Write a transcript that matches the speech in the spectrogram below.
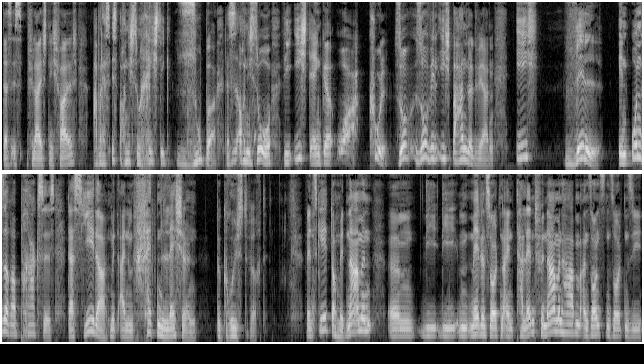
das ist vielleicht nicht falsch, aber das ist auch nicht so richtig super. Das ist auch nicht so, wie ich denke, oh, cool, so, so will ich behandelt werden. Ich will in unserer Praxis, dass jeder mit einem fetten Lächeln begrüßt wird. Wenn es geht, doch mit Namen. Ähm, die, die Mädels sollten ein Talent für Namen haben. Ansonsten sollten sie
